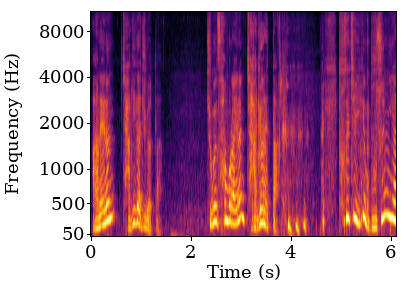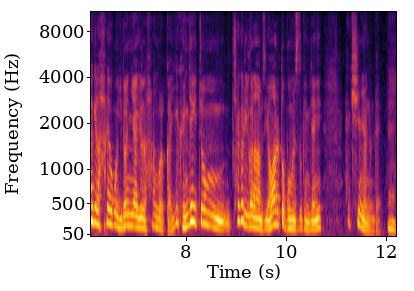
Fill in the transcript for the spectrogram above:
아내는 자기가 죽였다. 죽은 사무라이는 자결했다. 도대체 이게 무슨 이야기를 하려고 이런 이야기를 하는 걸까? 이게 굉장히 좀 책을 읽어나가면서 영화를 또 보면서도 굉장히 핵심이었는데. 네.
